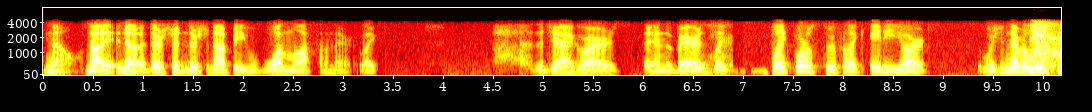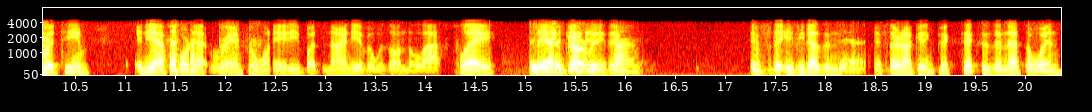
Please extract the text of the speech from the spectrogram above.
No, not no. There should there should not be one loss on there. Like the Jaguars and the Bears. Like Blake Bortles threw for like 80 yards. We should never lose to a team. And yeah, Fournette ran for 180, but 90 of it was on the last play. They yeah, didn't gain garbage anything. time. If they, if he doesn't, Yeah. if they're not getting pick sixes, then that's a win.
